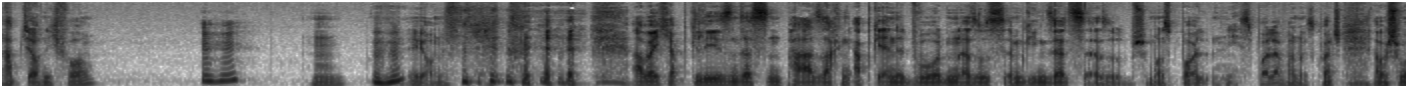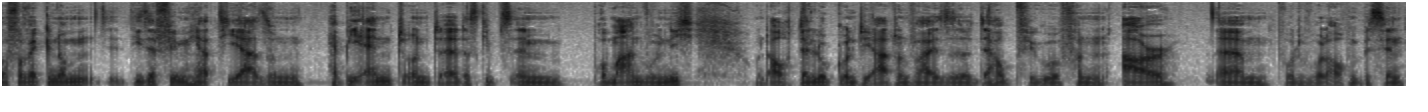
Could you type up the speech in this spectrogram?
Habt ihr auch nicht vor? Mhm. Hm. Mhm. Ich auch nicht. Aber ich habe gelesen, dass ein paar Sachen abgeändert wurden. Also es im Gegensatz, also schon mal Spoiler, nee, Spoiler war nur Quatsch, aber schon mal vorweggenommen, dieser Film hat ja so ein Happy End und äh, das gibt's im Roman wohl nicht. Und auch der Look und die Art und Weise der Hauptfigur von R ähm, wurde wohl auch ein bisschen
